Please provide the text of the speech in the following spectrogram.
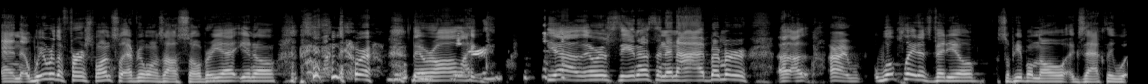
And we were the first one, so everyone was all sober yet, you know. they were they were all like, yeah, they were seeing us. And then I remember, uh, uh, all right, we'll play this video so people know exactly what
